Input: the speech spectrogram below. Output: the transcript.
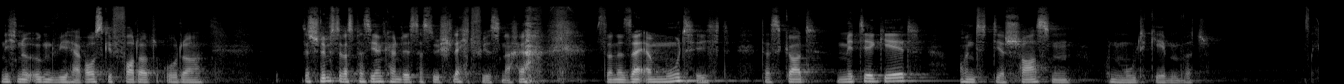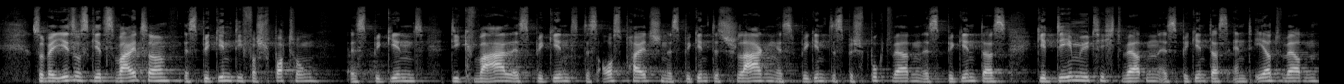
nicht nur irgendwie herausgefordert oder das Schlimmste, was passieren könnte, ist, dass du dich schlecht fühlst nachher, sondern sei ermutigt, dass Gott mit dir geht und dir Chancen und Mut geben wird. So, bei Jesus geht es weiter. Es beginnt die Verspottung, es beginnt die Qual, es beginnt das Auspeitschen, es beginnt das Schlagen, es beginnt das Bespucktwerden, es beginnt das Gedemütigtwerden, es beginnt das Entehrtwerden.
